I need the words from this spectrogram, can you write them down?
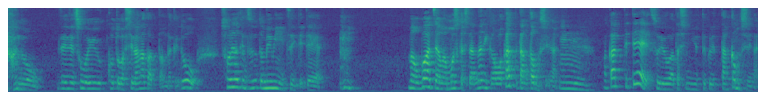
あの全然そういう言葉知らなかったんだけどそれだけずっと耳についててまあおばあちゃんはもしかしたら何か分かってたんかもしれない。うん。分かっててそれを私に言ってくれてたんかもしれない。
